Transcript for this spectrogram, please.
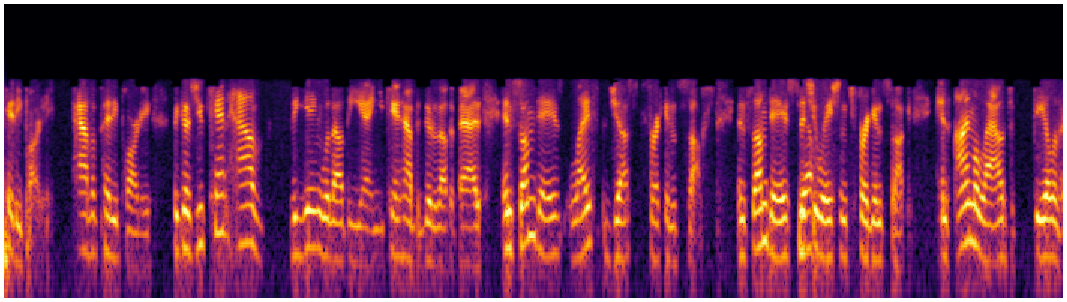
pity party. Have a pity party. Because you can't have the yin without the yang. You can't have the good without the bad. And some days life just frickin' sucks. And some days Yep. situations friggin' suck. And i'm allowed to feel in a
